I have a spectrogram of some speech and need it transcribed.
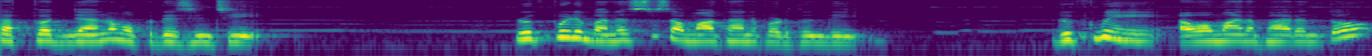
తత్వజ్ఞానం ఉపదేశించి రుక్మిణి మనస్సు సమాధానపడుతుంది. రుక్మి అవమాన భారంతో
